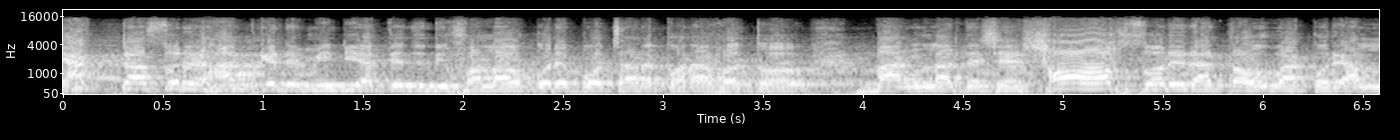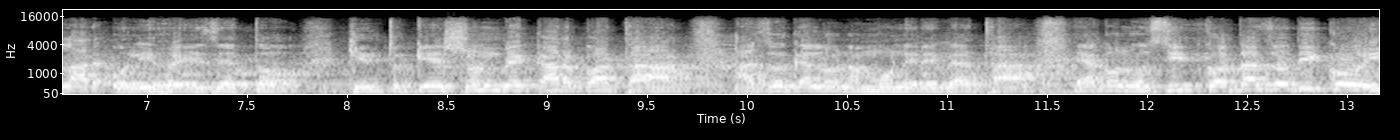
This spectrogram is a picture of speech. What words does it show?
একটা চোরের হাত কেটে মিডিয়াতে যদি ফলাও করে প্রচার করা হতো, বাংলাদেশে সব চোরেরা তওবা করে আল্লাহর অলি হয়ে যেত। কিন্তু কে শুনবে কার কথা? আজও গেল না মনের ব্যথা। এখন উচিত কথা যদি কই,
